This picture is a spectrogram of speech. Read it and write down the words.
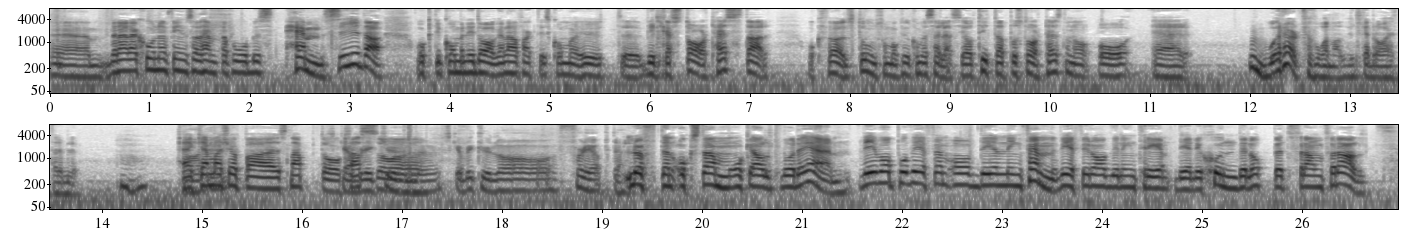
Ehm, den här aktionen finns att hämta på Åbys hemsida. Och det kommer i dagarna faktiskt komma ut eh, vilka starthästar och fölston som också kommer säljas. Jag har tittat på starthästarna och, och är oerhört förvånad vilka bra hästar det blev. Här kan man köpa snabbt och Ska bli, klass och kul, ska bli kul att följa upp det. luften och stam och allt vad det är. Vi var på V5 avdelning 5, V4 avdelning 3. Det är det sjunde loppet framför allt.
